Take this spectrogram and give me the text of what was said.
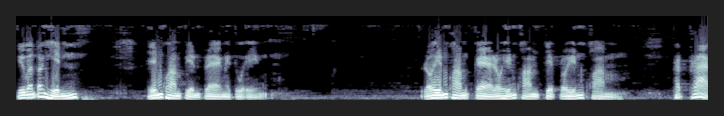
คือมันต้องเห็น เห็นความเปลี่ยนแปลงในตัวเอง เราเห็นความแก่ เราเห็นความเจ็บ เราเห็นความพลัดพราก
